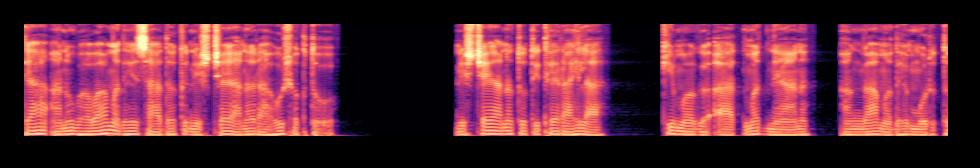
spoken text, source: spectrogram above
त्या अनुभवामध्ये साधक निश्चयानं राहू शकतो. निश्चयानं तो तिथे राहिला की मग आत्मज्ञान अंगामध्ये मूर्त.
